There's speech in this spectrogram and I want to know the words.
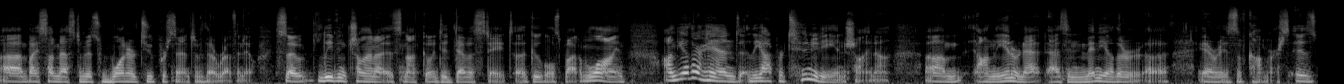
uh, by some estimates, 1 or 2% of their revenue. So leaving China is not going to devastate uh, Google's bottom line. On the other hand, the opportunity in China um, on the internet, as in many other uh, areas of commerce, is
